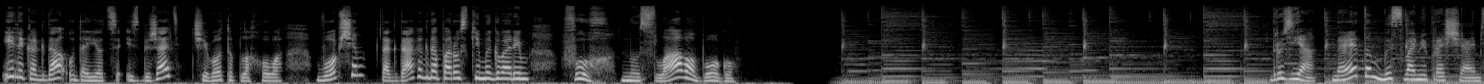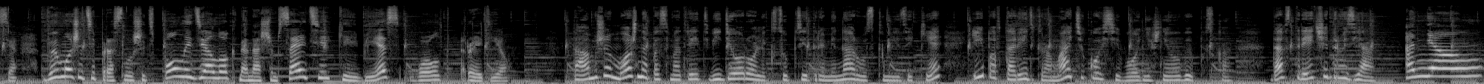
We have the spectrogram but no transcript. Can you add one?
или когда удается избежать чего-то плохого. В общем, тогда, когда по-русски мы говорим «фух, ну слава богу». Друзья, на этом мы с вами прощаемся. Вы можете прослушать полный диалог на нашем сайте KBS World Radio. Там же можно посмотреть видеоролик с субтитрами на русском языке и повторить грамматику сегодняшнего выпуска. До встречи, друзья! 안녕!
